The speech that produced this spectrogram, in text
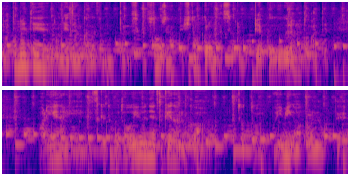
まとめての値段かなと思ったんですけどそうじゃなくて1袋なんですよ。600g とかって。ありえないんですけどどういう値付けなのかちょっと意味が分からなくて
